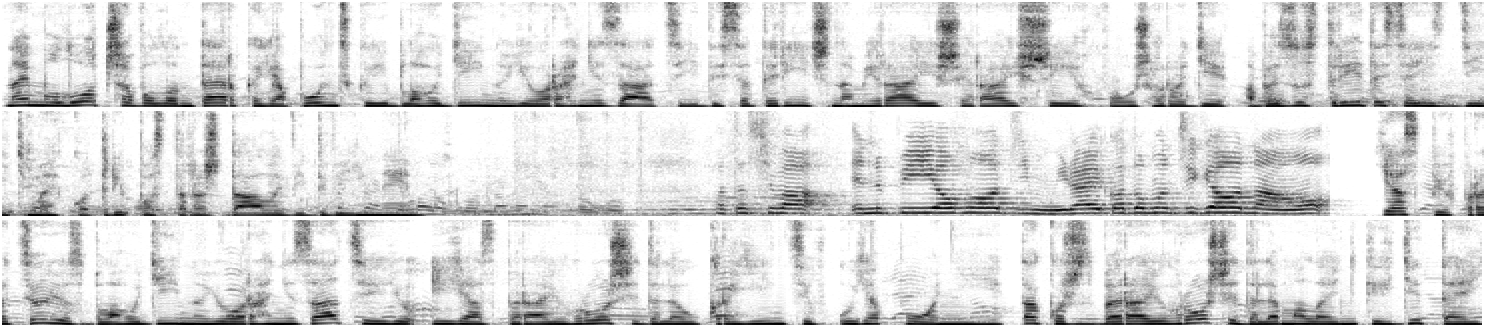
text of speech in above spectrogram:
Наймолодша волонтерка японської благодійної організації, десятирічна Міраї Ширайші в Ужгороді, аби зустрітися із дітьми, котрі постраждали від війни. Я співпрацюю з благодійною організацією і я збираю гроші для українців у Японії. Також збираю гроші для маленьких дітей,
